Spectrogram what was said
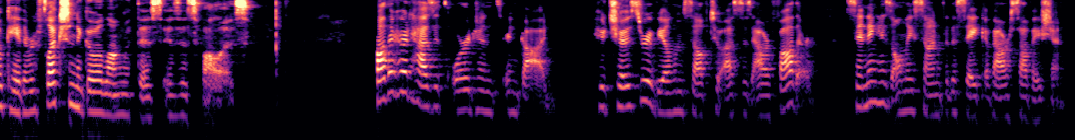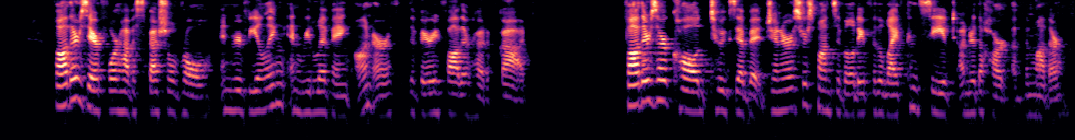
Okay, the reflection to go along with this is as follows Fatherhood has its origins in God, who chose to reveal himself to us as our Father, sending his only Son for the sake of our salvation. Fathers, therefore, have a special role in revealing and reliving on earth the very fatherhood of God. Fathers are called to exhibit generous responsibility for the life conceived under the heart of the mother.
